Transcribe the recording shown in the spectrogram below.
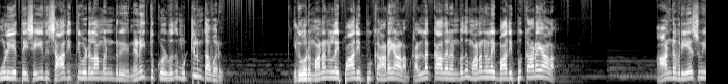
ஊழியத்தை செய்து சாதித்து விடலாம் என்று நினைத்து கொள்வது முற்றிலும் தவறு. இது ஒரு மனநிலை பாதிப்புக்கு அடையாளம். கள்ளக்காதல் என்பது மனநிலை பாதிப்புக்கு அடையாளம். ஆண்டவர் இயேசுவை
